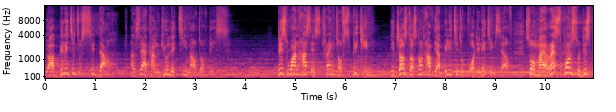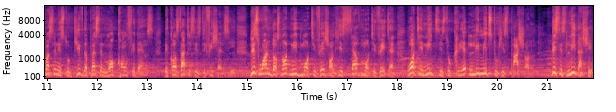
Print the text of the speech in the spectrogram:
Your ability to sit down and say I can build a team out of this. This one has a strength of speaking he just does not have the ability to coordinate himself. So my response to this person is to give the person more confidence because that is his deficiency. This one does not need motivation. He's self-motivated. What he needs is to create limits to his passion. This is leadership.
